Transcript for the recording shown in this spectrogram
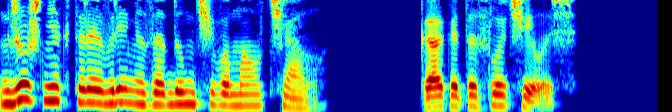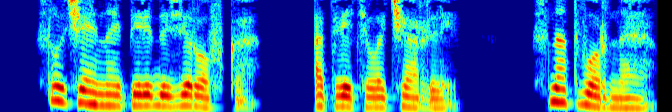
Джош некоторое время задумчиво молчал. Как это случилось? Случайная передозировка, ответила Чарли снотворное.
